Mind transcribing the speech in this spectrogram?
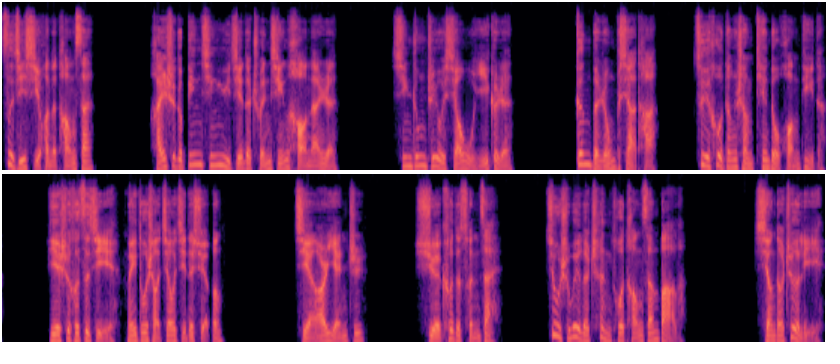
自己喜欢的唐三，还是个冰清玉洁的纯情好男人。心中只有小五一个人，根本容不下他。最后当上天斗皇帝的，也是和自己没多少交集的雪崩。简而言之，雪珂的存在就是为了衬托唐三罢了。想到这里，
